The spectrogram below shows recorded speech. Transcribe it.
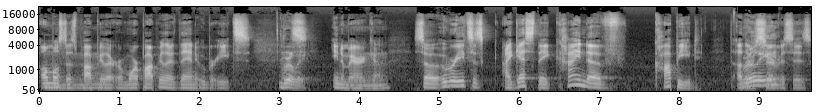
almost as mm-hmm. popular or more popular than Uber Eats. Really? in America. Mm-hmm. So Uber Eats is I guess they kind of copied the other Really? services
